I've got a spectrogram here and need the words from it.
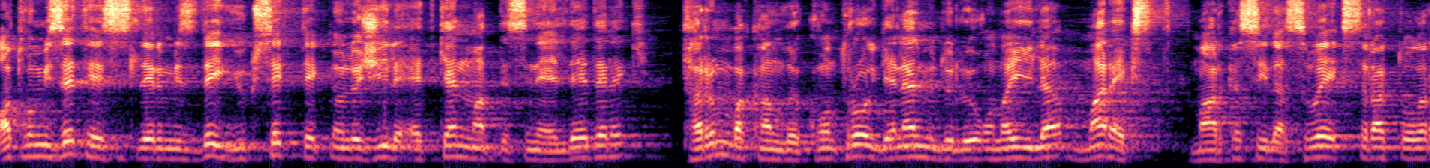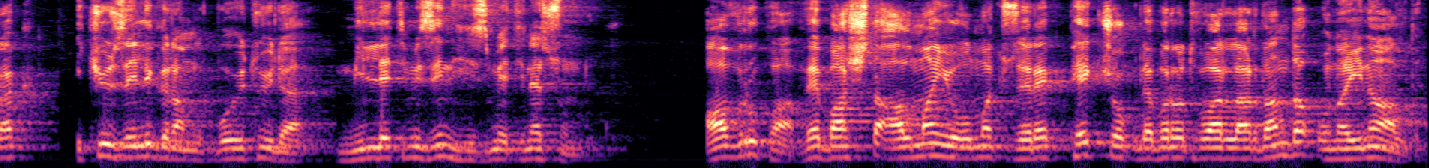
Atomize tesislerimizde yüksek teknolojiyle etken maddesini elde ederek Tarım Bakanlığı Kontrol Genel Müdürlüğü onayıyla Marext markasıyla sıvı ekstrakt olarak 250 gramlık boyutuyla milletimizin hizmetine sunduk. Avrupa ve başta Almanya olmak üzere pek çok laboratuvarlardan da onayını aldık.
